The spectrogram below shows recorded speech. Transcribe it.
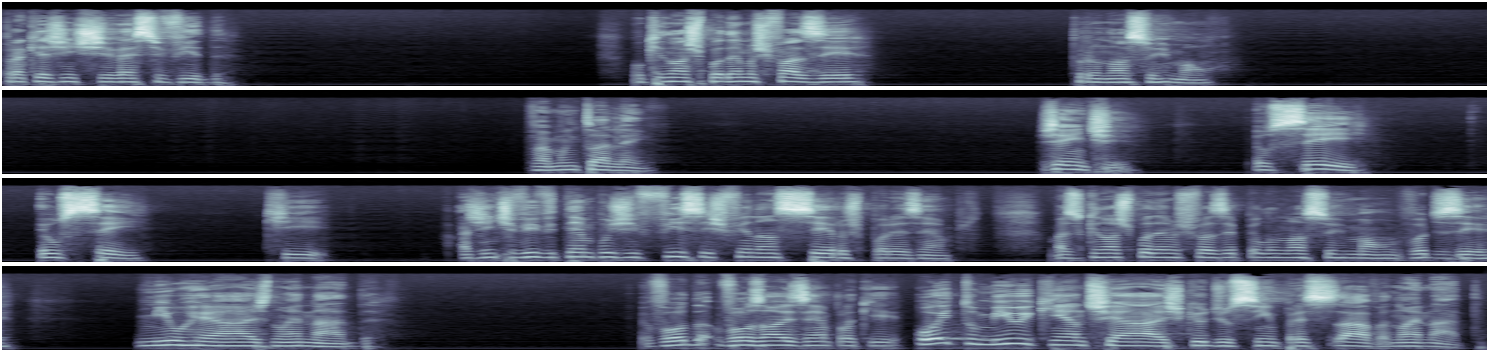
para que a gente tivesse vida. O que nós podemos fazer para o nosso irmão? Vai muito além. Gente, eu sei, eu sei que a gente vive tempos difíceis financeiros, por exemplo. Mas o que nós podemos fazer pelo nosso irmão? Vou dizer, mil reais não é nada. Eu vou, vou usar um exemplo aqui. R$ 8.500 que o Dilcinho precisava não é nada.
